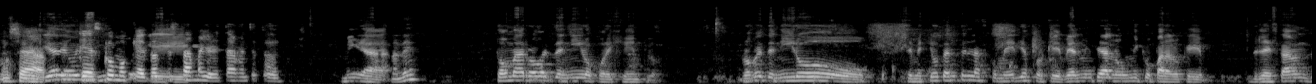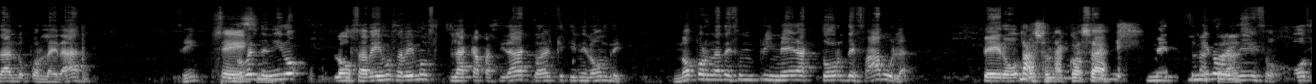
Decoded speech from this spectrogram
O sea, que es como que donde está mayoritariamente todo. Mira, toma a Robert De Niro, por ejemplo. Robert De Niro se metió tanto en las comedias porque realmente era lo único para lo que le estaban dando por la edad. ¿Sí? Robert De Niro, lo sabemos, sabemos la capacidad actual que tiene el hombre. No por nada es un primer actor de fábula. Pero no, es una cosa. Metido en eso. O,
